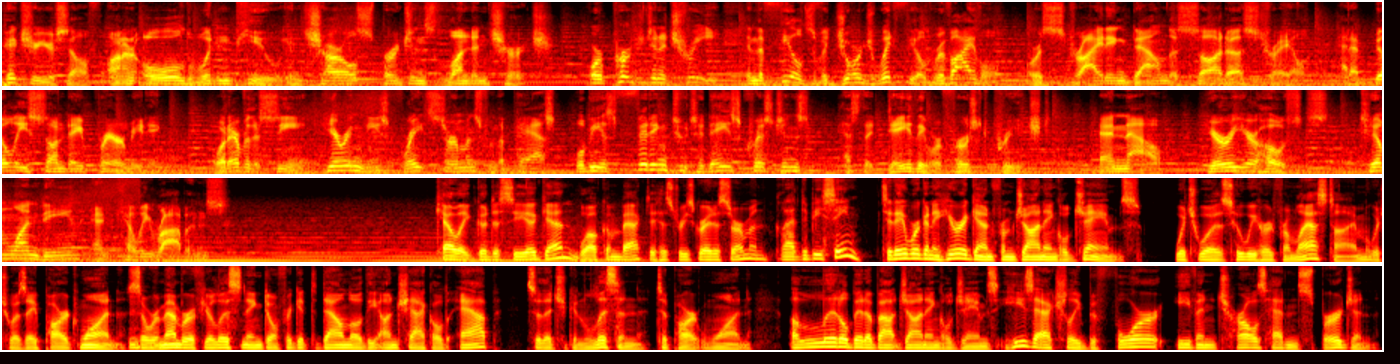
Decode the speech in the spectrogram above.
Picture yourself on an old wooden pew in Charles Spurgeon's London church or perched in a tree in the fields of a George Whitefield revival, or striding down the sawdust trail at a Billy Sunday prayer meeting. Whatever the scene, hearing these great sermons from the past will be as fitting to today's Christians as the day they were first preached. And now, here are your hosts, Tim Lundeen and Kelly Robbins. Kelly, good to see you again. Welcome back to History's Greatest Sermon. Glad to be seen. Today we're going to hear again from John Angell James which was who we heard from last time, which was a part one. Mm-hmm. So remember, if you're listening, don't forget to download the Unshackled app so that you can listen to part one. A little bit about John Angell James. He's actually before even Charles Haddon Spurgeon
